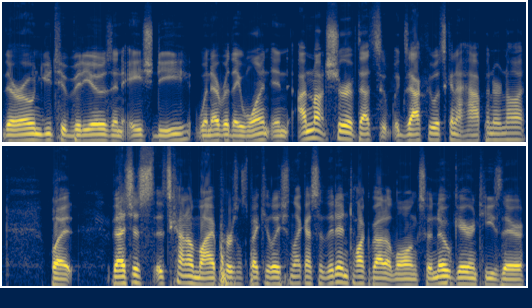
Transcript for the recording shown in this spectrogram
their own YouTube videos in HD whenever they want. And I'm not sure if that's exactly what's going to happen or not, but that's just it's kind of my personal speculation. Like I said, they didn't talk about it long, so no guarantees there.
